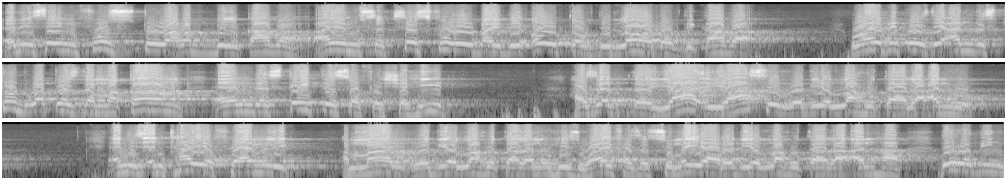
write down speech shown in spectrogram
and he's saying, Fustu wa Rabbil Kaaba. I am successful by the oath of the Lord of the Kaaba. Why? Because they understood what was the maqam and the status of a shaheed. Hazrat uh, Yasir radiallahu ta'ala anhu and his entire family Ammar radiallahu ta'ala his wife Hazrat Sumayya radiallahu ta'ala anha, they were being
